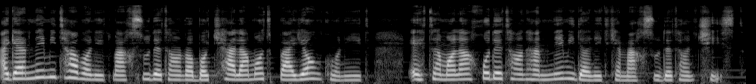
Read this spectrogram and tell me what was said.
اگر نمی توانید مقصودتان را با کلمات بیان کنید، احتمالا خودتان هم نمی‌دانید که مقصودتان چیست.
